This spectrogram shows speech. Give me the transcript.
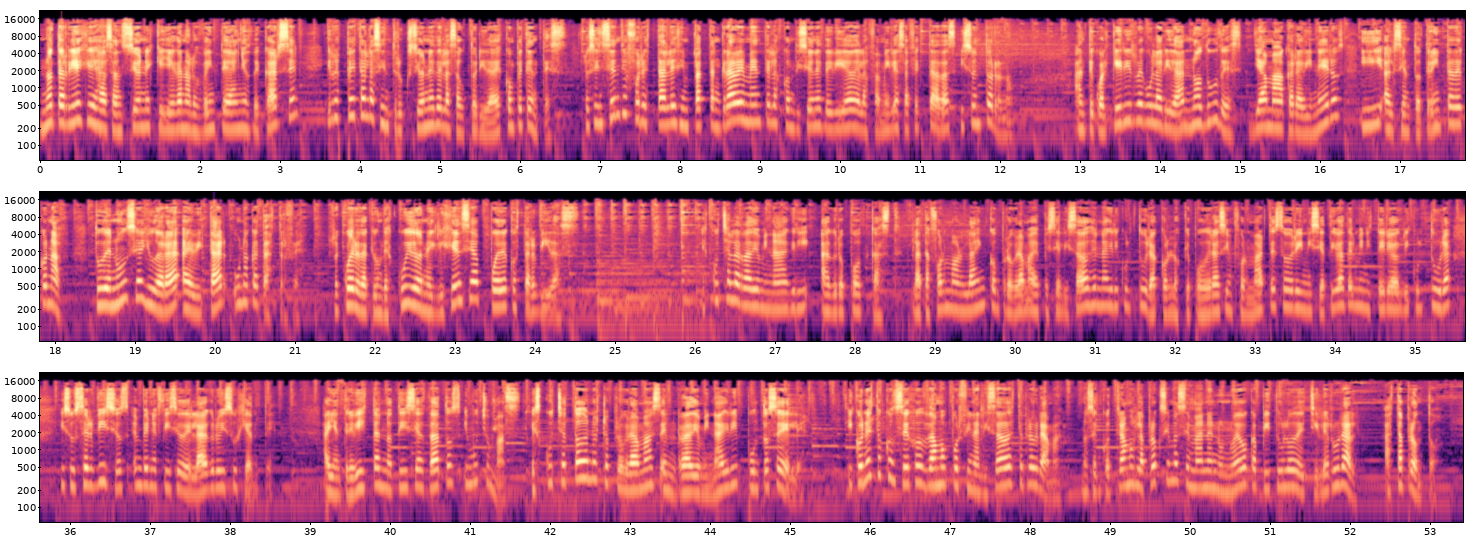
No te arriesgues a sanciones que llegan a los 20 años de cárcel y respeta las instrucciones de las autoridades competentes. Los incendios forestales impactan gravemente las condiciones de vida de las familias afectadas y su entorno. Ante cualquier irregularidad, no dudes, llama a carabineros y al 130 de CONAF. Tu denuncia ayudará a evitar una catástrofe. Recuerda que un descuido o negligencia puede costar vidas. Escucha la Radio Minagri Agropodcast, plataforma online con programas especializados en agricultura con los que podrás informarte sobre iniciativas del Ministerio de Agricultura y sus servicios en beneficio del agro y su gente. Hay entrevistas, noticias, datos y mucho más. Escucha todos nuestros programas en radiominagri.cl. Y con estos consejos damos por finalizado este programa. Nos encontramos la próxima semana en un nuevo capítulo de Chile Rural. Hasta pronto.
